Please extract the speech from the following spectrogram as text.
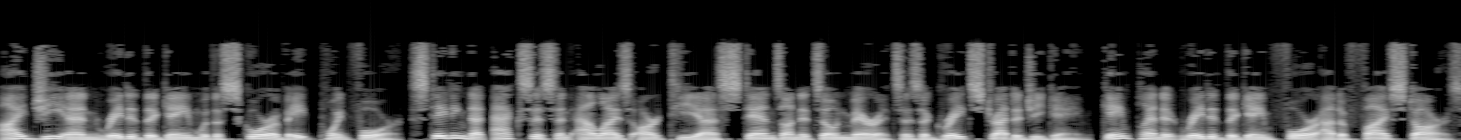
IGN rated the game with a score of 8.4, stating that Axis and Allies RTS stands on its own merits as a great strategy game. GamePlanet rated the game 4 out of 5 stars,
